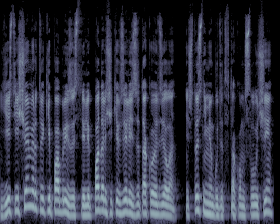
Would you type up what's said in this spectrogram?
Есть еще мертвяки поблизости или падальщики взялись за такое дело? И что с ними будет в таком случае?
